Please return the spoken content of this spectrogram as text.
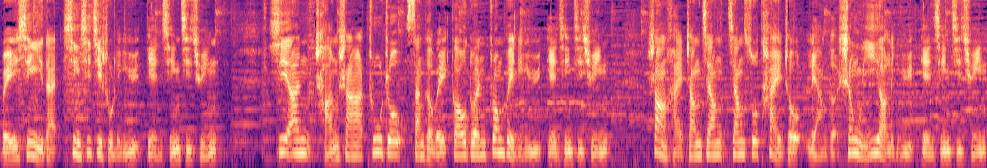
为新一代信息技术领域典型集群。西安、长沙、株洲三个为高端装备领域典型集群，上海、张江、江苏泰州两个生物医药领域典型集群，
